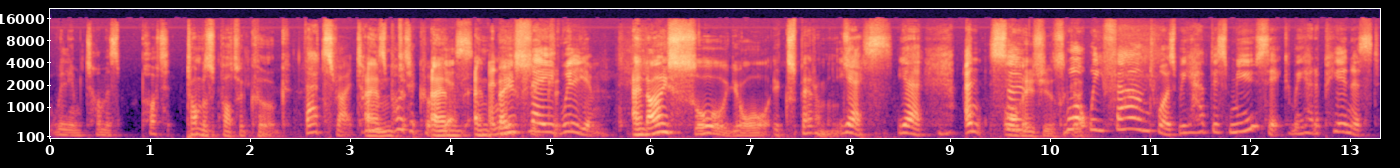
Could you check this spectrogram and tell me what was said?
William Thomas Potter. Thomas Potter Cooke. That's right, Thomas and, Potter Cooke. And, yes, and, and he played William. And I saw your experiment. Yes, yeah. And so what we found was we had this music, and we had a pianist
